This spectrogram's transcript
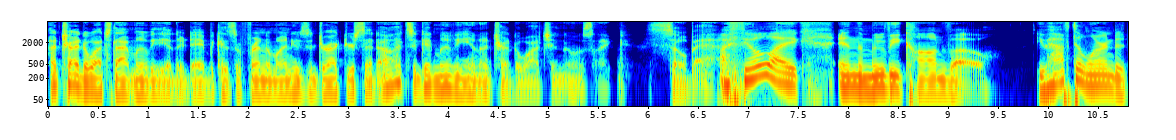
I tried to watch that movie the other day because a friend of mine who's a director said, "Oh, that's a good movie," and I tried to watch it, and it was like so bad. I feel like in the movie Convo, you have to learn to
